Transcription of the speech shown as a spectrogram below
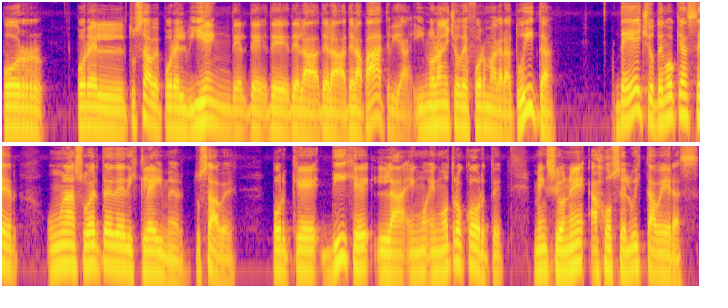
por, por el, tú sabes, por el bien de, la, de, la, de la patria y no lo han hecho de forma gratuita. De hecho, tengo que hacer una suerte de disclaimer, tú sabes, porque dije la, en, otro corte, mencioné a José Luis Taveras,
